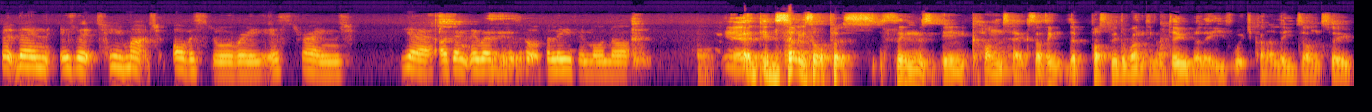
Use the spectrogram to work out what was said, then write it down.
but then is it too much of a story? It's strange. Yeah, I don't know whether to sort of believe him or not. Yeah, it certainly sort of puts things in context. I think that possibly the one thing I do believe, which kind of leads on to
